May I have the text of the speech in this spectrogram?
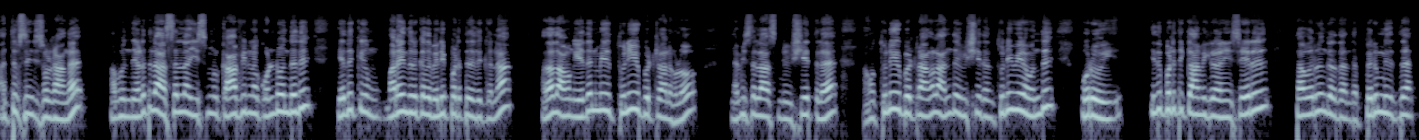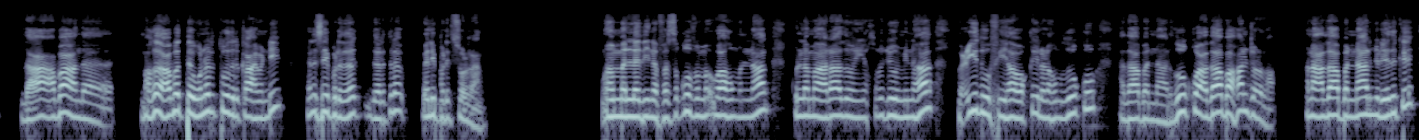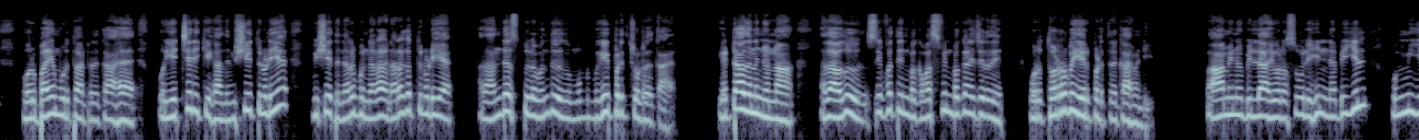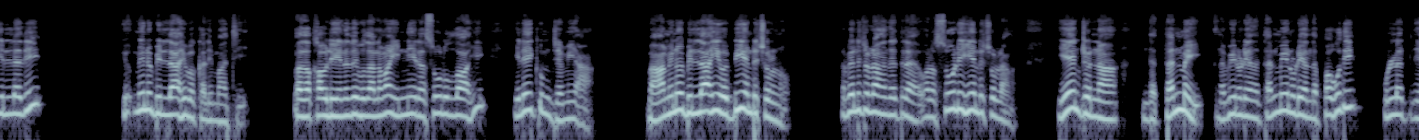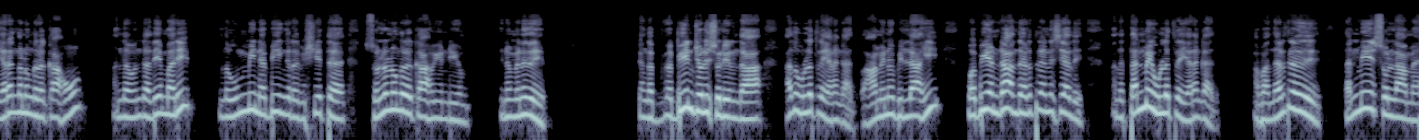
அத்துஃப் செஞ்சு சொல்கிறாங்க அப்போ இந்த இடத்துல அசல்ல இஸ்முல் காஃபின்னு கொண்டு வந்தது எதுக்கு மறைந்திருக்கிறத வெளிப்படுத்துறதுக்குன்னா அதாவது அவங்க எதன் மீது துணிவு பெற்றார்களோ நபிசல்லாஸ் விஷயத்துல அவங்க துணிவு பெற்றாங்களோ அந்த விஷயத்தை அந்த துணிவியை வந்து ஒரு இதுபடுத்தி காமிக்கிற நீ சேரு தவறுங்கிறத அந்த பெருமிதத்தை இந்த அபா அந்த மக அபத்தை உணர்த்துவதற்காக வேண்டி என்ன செய்யப்படுறத இந்த இடத்துல வெளிப்படுத்தி சொல்றாங்க. وَأَمَّا فَسَقُوا فَمَأْوَاهُمُ النَّارُ كُلَّمَا أَرَادُوا أَنْ மின்ஹா مِنْهَا أُعِيدُوا فِيهَا وَقِيلَ لَهُمْ ذُوقُوا عَذَابَ النَّارِ சொல்லலாம். ஆனால் அதா பண்ணார்னு சொல்லி எதுக்கு? ஒரு பயமுறுத்தாட்டுறதுக்காக ஒரு எச்சரிக்கைக்காக. அந்த விஷயத்தினுடைய விஷயத்தை நரம்பு நர நரகத்தினுடைய அந்த அந்தஸ்துல வந்து மிகைப்படுத்தி சொல்றதுக்காக. எட்டாவதுன்னு சொன்னா அதாவது சிஃபத்தின் பக்கம் வஸ்வின் பக்கம் நினைச்சிருது ஒரு தொடர்பை ஏற்படுத்துறதுக்காக வேண்டி. ஆமினு பில்லாஹி ரசூலிஹின் நபியில் உம்மி இல்லதி யுமினு பில்லாஹி வ கலிமாத்தி. கவுலி எனது உதாரணமா இன்னி ரசூலுல்லாஹி இலைக்கும் ஜமியா ஆமினு பில்லாஹி வபி என்று சொல்லணும். அப்ப என்ன சொல்றாங்க அந்த இடத்துல? ஒரு சூலிகி என்று சொல்றாங்க. ஏன் சொன்னா இந்த தன்மை நபியினுடைய அந்த தன்மையினுடைய அந்த பகுதி உள்ள இறங்கணுங்கிறதுக்காகவும் அந்த வந்து அதே மாதிரி அந்த உம்மி நபிங்கிற விஷயத்த சொல்லணுங்கிறதுக்காக வேண்டியும். இன்னும் என்னது? எங்க பீன்னு சொல்லி சொல்லியிருந்தா அது உள்ளத்துல இறங்காது. ஆமினு பில்லாஹி ஒபி என்றா அந்த இடத்துல என்ன செய்யாது? அந்த தன்மை உள்ளத்துல இறங்காது. அப்ப அந்த இடத்துல தன்மையை சொல்லாம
